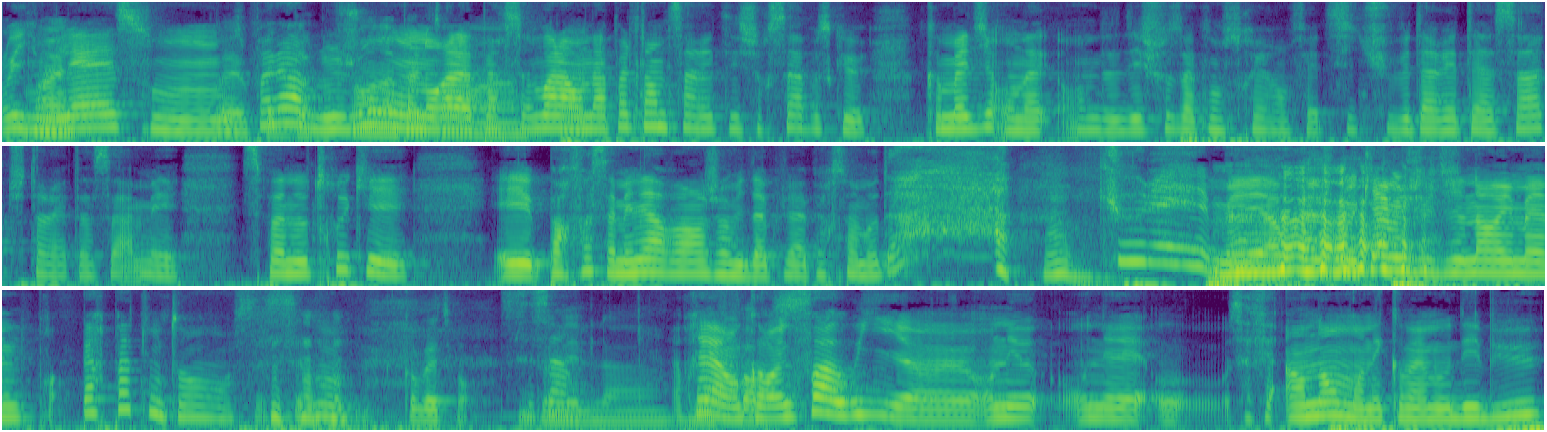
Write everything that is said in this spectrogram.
Oui, on Ouais. laisse, on... Ouais, c'est pas grave, le jour où n'a pas on le aura la temps, personne, hein. voilà, Ouais. on n'a pas le temps de s'arrêter sur ça parce que, comme a dit, on a, on a des choses à construire en fait. Si tu veux t'arrêter à ça, tu t'arrêtes à ça, mais c'est pas notre truc et, et parfois ça m'énerve, hein, j'ai envie d'appeler la personne en mode Ah, Mm. culé Mais après je me calme et je lui dis Non, Imen, perds pas ton temps, c'est bon. complètement. C'est ça. la- Après, encore une fois, oui, euh, on est, on est, ça fait un an, mais on est quand même au début,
